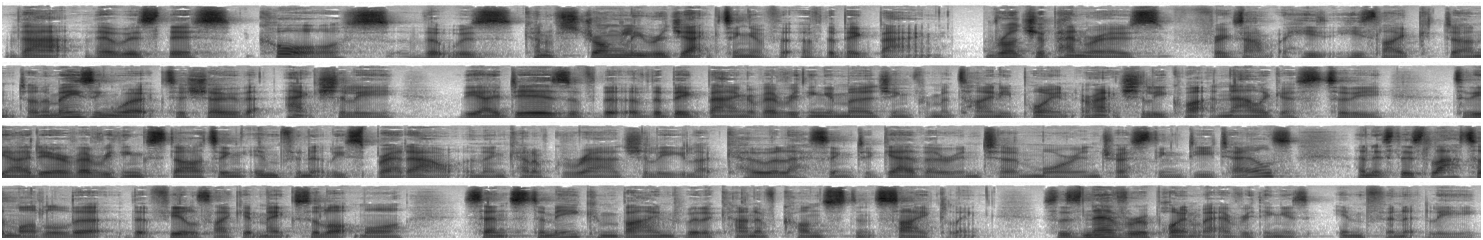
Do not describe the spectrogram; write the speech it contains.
that there was this course that was kind of strongly rejecting of the, of the Big Bang. Roger Penrose, for example, he, he's like done, done amazing work to show that actually the ideas of the of the Big Bang of everything emerging from a tiny point are actually quite analogous to the to the idea of everything starting infinitely spread out and then kind of gradually like coalescing together into more interesting details. And it's this latter model that that feels like it makes a lot more sense to me, combined with a kind of constant cycling. So there's never a point where everything is infinitely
